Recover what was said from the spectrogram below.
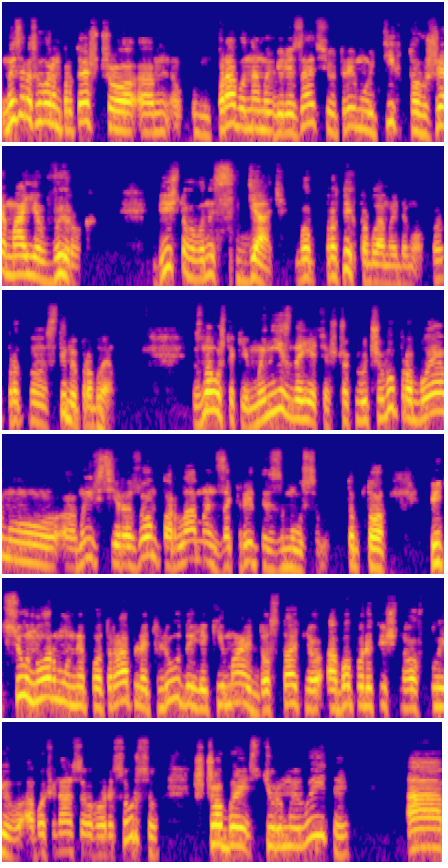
Ми зараз говоримо про те, що ем, право на мобілізацію отримують ті, хто вже має вирок. Більш того, вони сидять, бо про тих проблем йдемо, про, ну, з тими проблемами. Знову ж таки, мені здається, що ключову проблему е, ми всі разом парламент закрити змусили. Тобто під цю норму не потраплять люди, які мають достатньо або політичного впливу, або фінансового ресурсу, щоб з тюрми вийти, а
